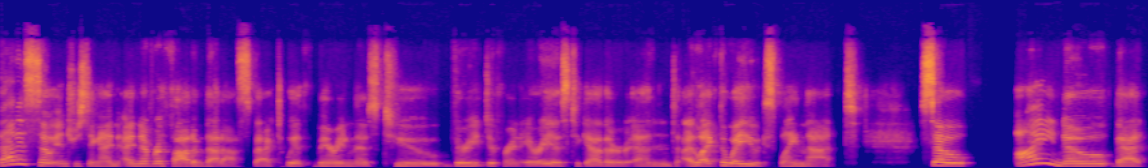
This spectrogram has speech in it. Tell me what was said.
That is so interesting. I, I never thought of that aspect with marrying those two very different areas together. And I like the way you explain that. So I know that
